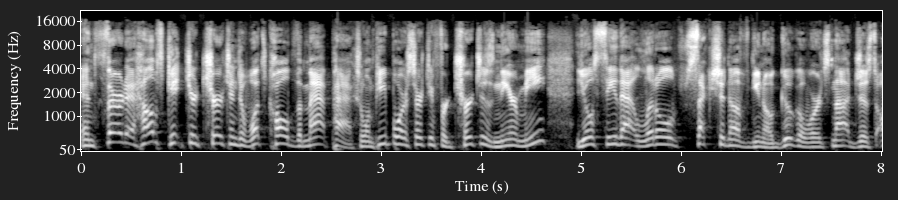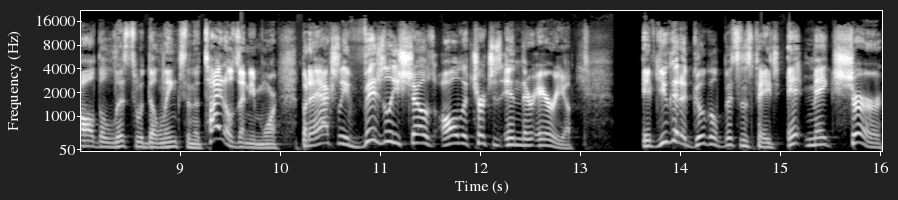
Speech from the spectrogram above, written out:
And third, it helps get your church into what's called the map pack. So when people are searching for churches near me, you'll see that little section of, you know, Google where it's not just all the lists with the links and the titles anymore, but it actually visually shows all the churches in their area. If you get a Google business page, it makes sure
